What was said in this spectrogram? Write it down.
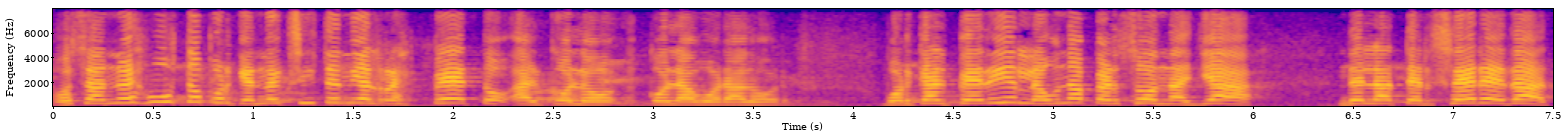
O sea, no es justo porque no existe ni el respeto al colaborador. Porque al pedirle a una persona ya de la tercera edad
